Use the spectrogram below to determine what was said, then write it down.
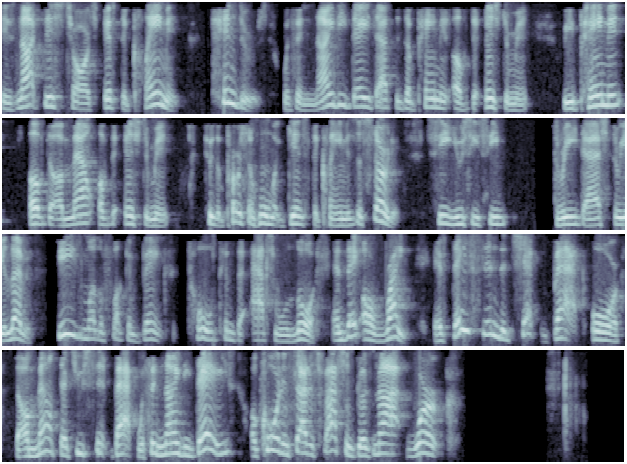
is not discharged if the claimant tenders within 90 days after the payment of the instrument, repayment of the amount of the instrument to the person whom against the claim is asserted. See UCC 3-311. These motherfucking banks told him the actual law, and they are right. If they send the check back or the amount that you sent back within 90 days, accord and satisfaction does not work.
